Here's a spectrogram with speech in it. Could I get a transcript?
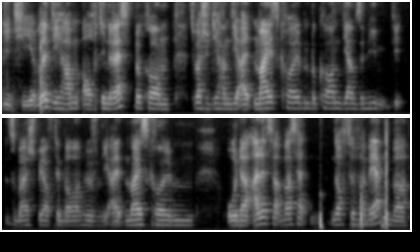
die Tiere, die haben auch den Rest bekommen. Zum Beispiel, die haben die alten Maiskolben bekommen, die haben sie lieben, die, zum Beispiel auf den Bauernhöfen die alten Maiskolben oder alles, was halt noch zu verwerten war.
